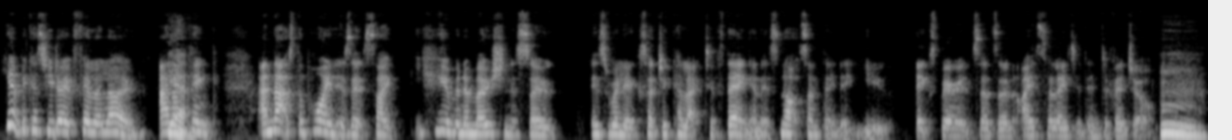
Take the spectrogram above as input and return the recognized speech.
Yeah, because you don't feel alone. And Yeah. I think and that's the point is it's like human emotion is so is really such a collective thing and it's not something that you experience as an isolated individual. Mm.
